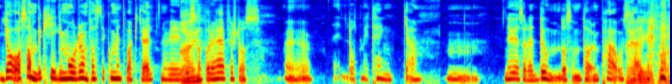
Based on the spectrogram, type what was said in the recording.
ja, zombiekrig imorgon, fast det kommer inte vara aktuellt när vi Nej. lyssnar på det här förstås. Eh, låt mig tänka. Mm. Nu är jag sådär dum då som tar en paus Nej, det här. är ingen fara.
